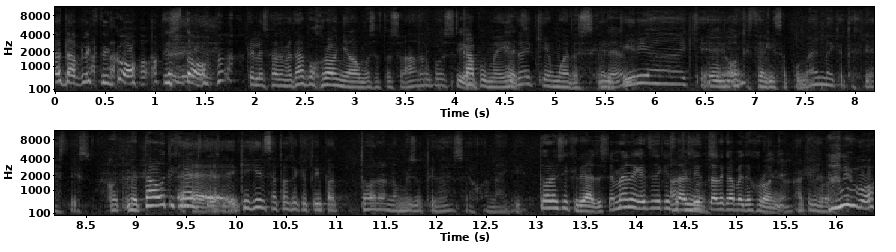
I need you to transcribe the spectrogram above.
Καταπληκτικό. Τιστό. Τέλος πάντων, μετά από χρόνια όμως αυτός ο άνθρωπος κάπου με είδε Έτσι. και μου έδωσε συγχαρητήρια και Μμμ. ό,τι θέλεις από μένα και ό,τι χρειαστείς. Μετά ό,τι χρειαστείς. και γύρισα τότε και του είπα τώρα νομίζω ότι δεν σε έχω ανάγκη. Τώρα εσύ χρειάζεσαι εμένα γιατί είσαι και στα Ακριβώς. ζήτα 15 χρόνια. Ακριβώς. Λοιπόν.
